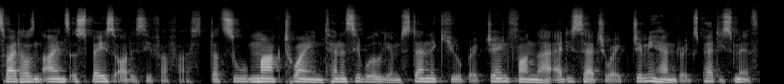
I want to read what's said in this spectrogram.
2001 A Space Odyssey verfasst. Dazu Mark Twain, Tennessee Williams, Stanley Kubrick, Jane Fonda, Eddie Sedgwick, Jimi Hendrix, Patti Smith,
